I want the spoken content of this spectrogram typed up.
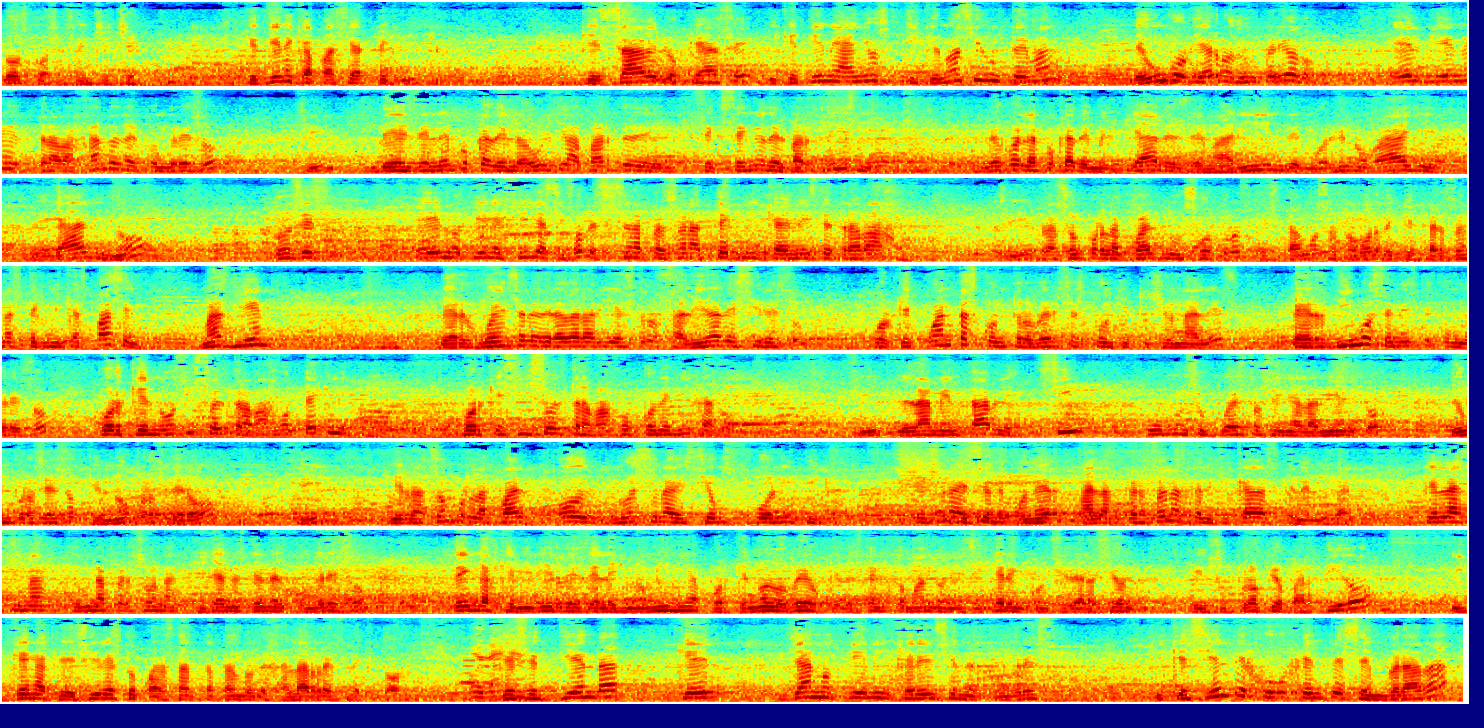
dos cosas en Cheche, que tiene capacidad técnica, que sabe lo que hace y que tiene años y que no ha sido un tema de un gobierno, de un periodo. Él viene trabajando en el Congreso desde la época de la última parte del sexenio del bartismo, luego la época de Melquiades, de Marín, de Moreno Valle, de Gali, ¿no? Entonces, él no tiene filias y fobias, es una persona técnica en este trabajo. Razón por la cual nosotros estamos a favor de que personas técnicas pasen. Más bien, vergüenza le deberá dar a Diestro salir a decir eso, porque cuántas controversias constitucionales perdimos en este Congreso porque no se hizo el trabajo técnico, porque se hizo el trabajo con el hígado. Lamentable, sí, hubo un supuesto señalamiento de un proceso que no prosperó, ¿sí? y razón por la cual hoy no es una decisión política, es una decisión de poner a las personas calificadas en el lugar. Qué lástima que una persona que ya no esté en el Congreso tenga que vivir desde la ignominia, porque no lo veo que lo estén tomando ni siquiera en consideración en su propio partido, y tenga que decir esto para estar tratando de jalar reflector. Que se entienda que él ya no tiene injerencia en el Congreso y que si él dejó gente sembrada,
